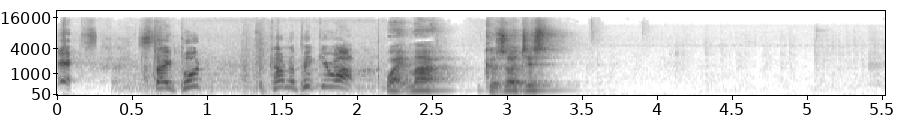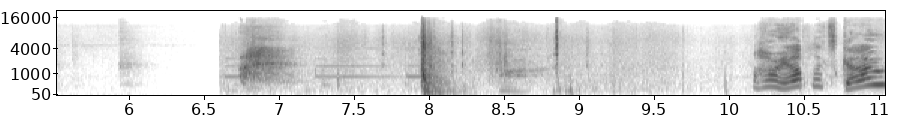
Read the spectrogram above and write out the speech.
Yes. Stay put. We're coming to pick you up. Wait, Mark, because I just. Hurry up, let's go.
